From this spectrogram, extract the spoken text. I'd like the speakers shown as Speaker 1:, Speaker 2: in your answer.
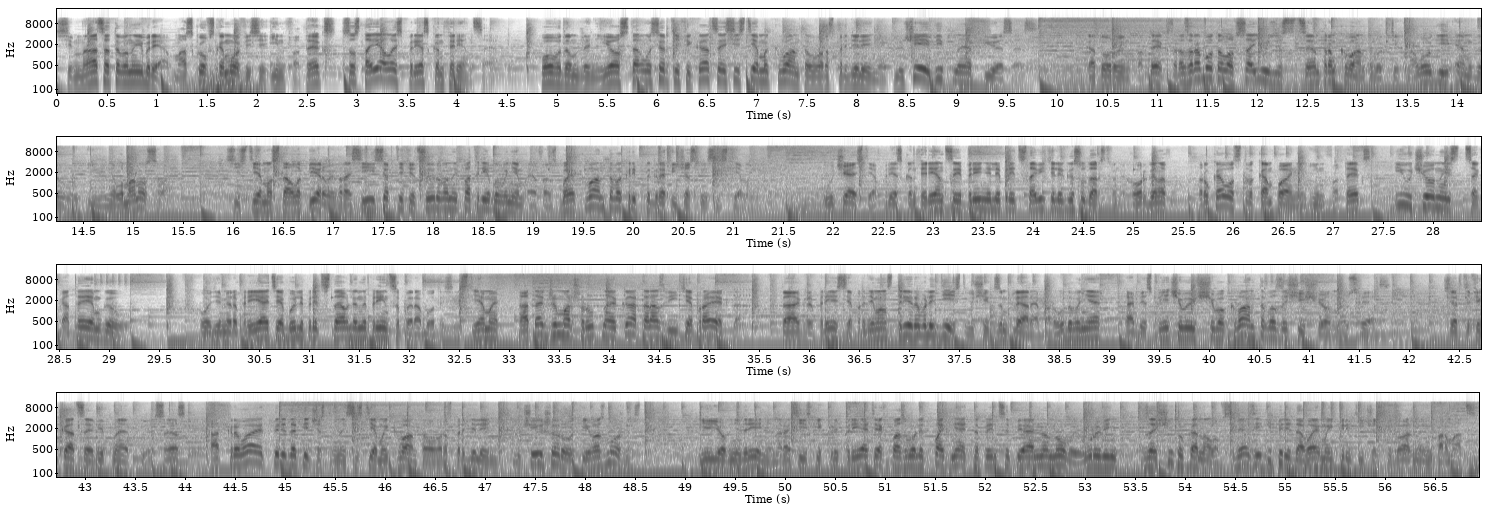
Speaker 1: 17 ноября в московском офисе Infotex состоялась пресс-конференция. Поводом для нее стала сертификация системы квантового распределения ключей VIPNet QSS, которую Infotex разработала в союзе с Центром квантовых технологий МГУ имени Ломоносова. Система стала первой в России сертифицированной по требованиям ФСБ квантово-криптографической системой. Участие в пресс-конференции приняли представители государственных органов, руководство компании Infotex и ученые из ЦКТ МГУ. Ходе мероприятия были представлены принципы работы системы, а также маршрутная карта развития проекта. Также прессе продемонстрировали действующие экземпляры оборудования, обеспечивающего квантово защищенную связь. Сертификация VIPNet QSS открывает перед отечественной системой квантового распределения ключей широкие возможности. Ее внедрение на российских предприятиях позволит поднять на принципиально новый уровень защиту каналов связи и передаваемой критически важной информации.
